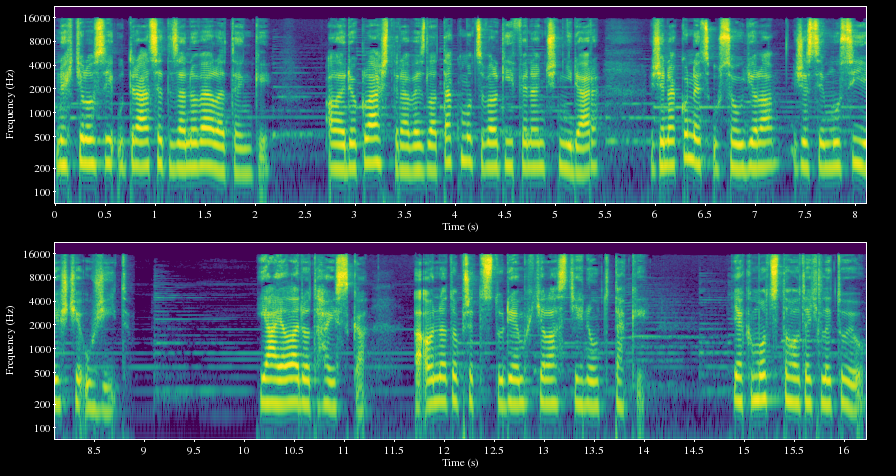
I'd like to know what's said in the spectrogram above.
Nechtělo si utrácet za nové letenky, ale do kláštera vezla tak moc velký finanční dar, že nakonec usoudila, že si musí ještě užít. Já jela do Thajska a ona to před studiem chtěla stihnout taky. Jak moc toho teď lituju.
